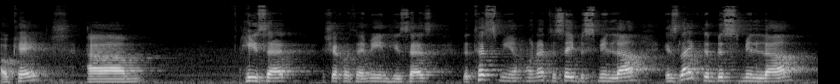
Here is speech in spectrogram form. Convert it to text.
Okay? Um, he said, Shaykh Uthaymeen, he says, the tasmiyah huna to say Bismillah is like the Bismillah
